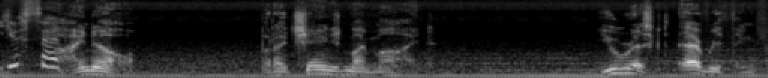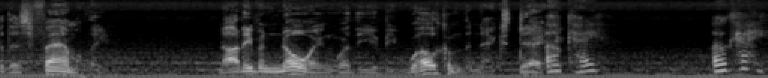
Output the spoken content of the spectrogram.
You said... I know. But I changed my mind. You risked everything for this family, not even knowing whether you'd be welcome the next day. Okay. Okay.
